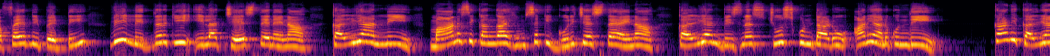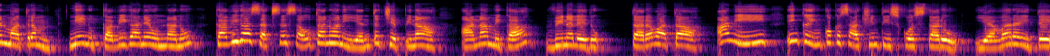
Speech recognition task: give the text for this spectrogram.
అఫైర్ని పెట్టి వీళ్ళిద్దరికీ ఇలా చేస్తేనైనా కళ్యాణ్ని మానసికంగా హింసకి గురి చేస్తే అయినా కళ్యాణ్ బిజినెస్ చూసుకుంటాడు అని అనుకుంది. కానీ కళ్యాణ్ మాత్రం నేను కవిగానే ఉన్నాను కవిగా సక్సెస్ అవుతాను అని ఎంత చెప్పినా అనామిక వినలేదు. తర్వాత అని ఇంకా ఇంకొక సాక్షిని తీసుకొస్తారు ఎవరైతే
